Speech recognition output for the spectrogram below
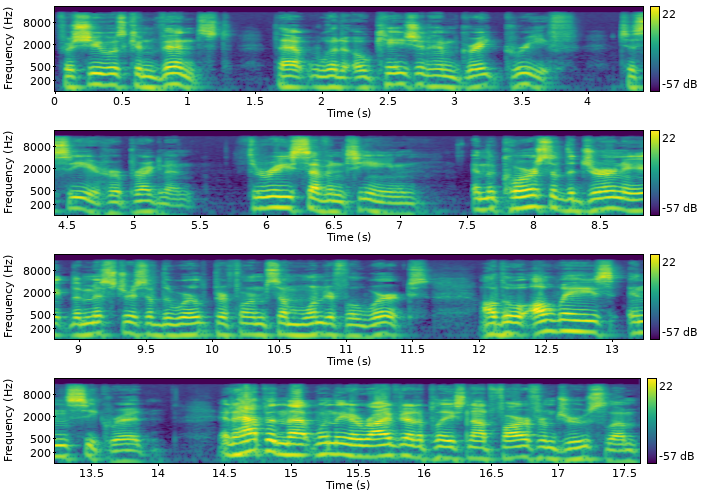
For she was convinced that would occasion him great grief to see her pregnant. 317. In the course of the journey, the mistress of the world performed some wonderful works, although always in secret. It happened that when they arrived at a place not far from Jerusalem,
